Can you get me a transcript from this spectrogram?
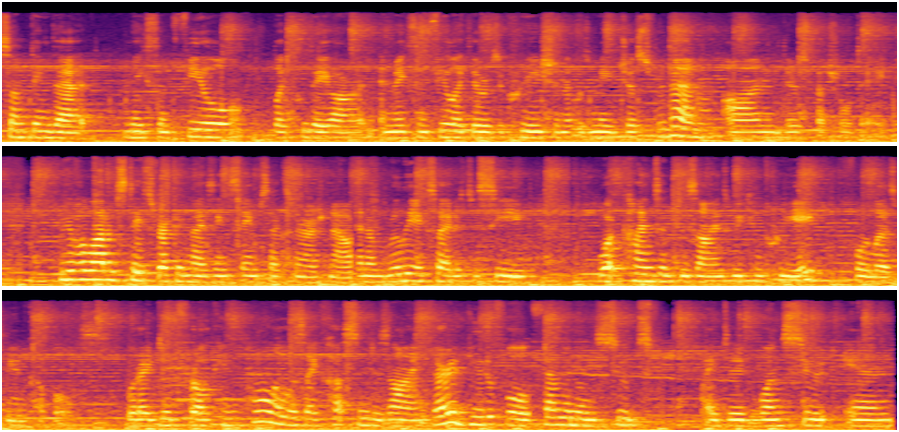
something that makes them feel like who they are and makes them feel like there was a creation that was made just for them on their special day. We have a lot of states recognizing same-sex marriage now and I'm really excited to see what kinds of designs we can create for lesbian couples. What I did for El King Polo was I custom designed very beautiful feminine suits I did one suit in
